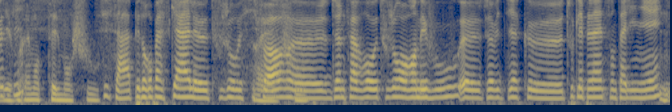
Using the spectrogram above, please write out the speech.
fait il est aussi. vraiment tellement chou. C'est ça, Pedro Pascal, euh, toujours aussi Ouais, fort. euh, John Favreau, toujours au rendez-vous. Euh, J'ai envie de dire que toutes les planètes sont alignées. Mm.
